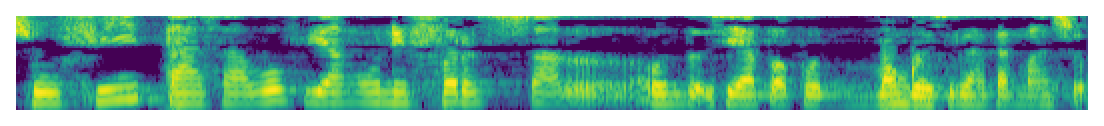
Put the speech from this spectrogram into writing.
Sufi tasawuf yang universal untuk siapa pun. Monggo silahkan masuk.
